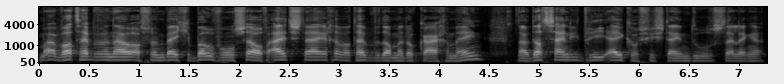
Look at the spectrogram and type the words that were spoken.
Maar wat hebben we nou als we een beetje boven onszelf uitstijgen? Wat hebben we dan met elkaar gemeen? Nou, dat zijn die drie ecosysteemdoelstellingen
